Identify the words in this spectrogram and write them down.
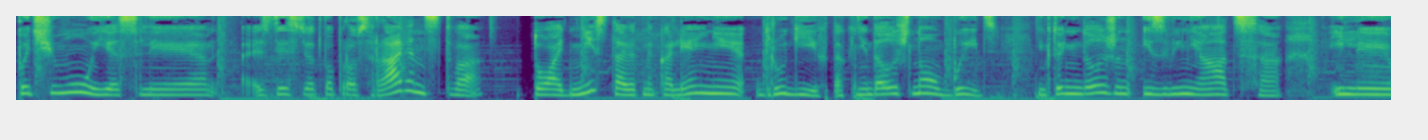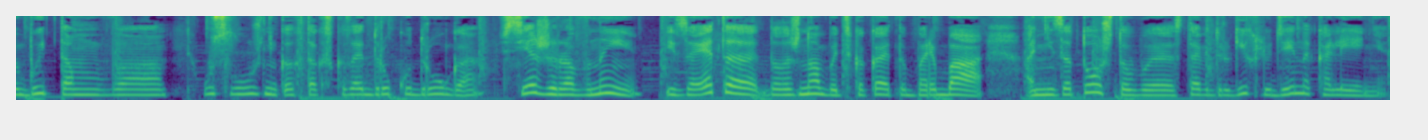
Почему, если здесь идет вопрос равенства, то одни ставят на колени других. Так не должно быть. Никто не должен извиняться или быть там в услужниках, так сказать, друг у друга. Все же равны. И за это должна быть какая-то борьба, а не за то, чтобы ставить других людей на колени.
